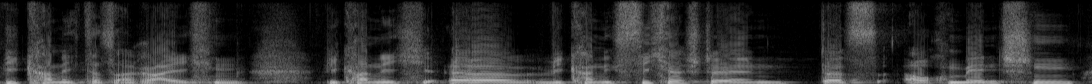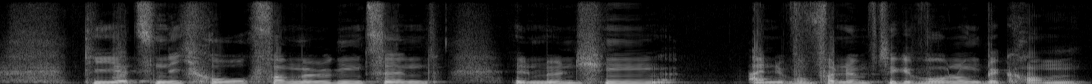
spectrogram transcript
Wie kann ich das erreichen? Wie kann ich, äh, wie kann ich sicherstellen, dass auch Menschen, die jetzt nicht hochvermögend sind, in München eine vernünftige Wohnung bekommen.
